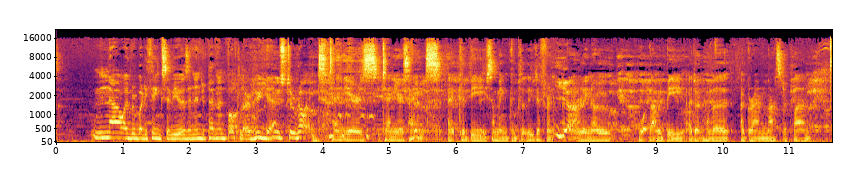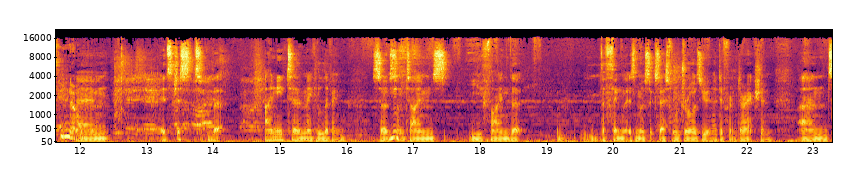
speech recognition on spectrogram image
now everybody thinks of you as an independent bottler who Yeah. used to write. ten years ten years hence it could be something completely different. I don't really know what that would be. I don't have a, a grand master plan. No. Um, it's just that I need to make a living. So Mm-hmm. sometimes you find that the thing that is most successful draws you in a different direction, and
